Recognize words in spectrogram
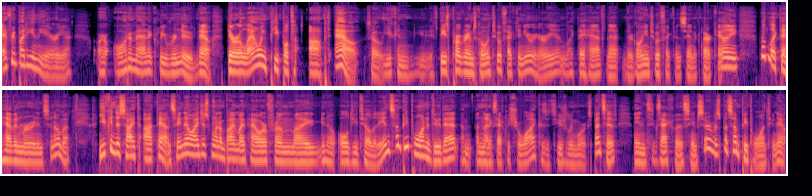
everybody in the area are automatically renewed. Now, they're allowing people to opt out. So you can, if these programs go into effect in your area, and like they have that, they're going into effect in Santa Clara County, but like they have in Marin and Sonoma, you can decide to opt out and say, no, I just want to buy my power from my, you know, old utility. And some people want to do that. I'm, I'm not exactly sure why, because it's usually more expensive and it's exactly the same service, but some people want to now.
